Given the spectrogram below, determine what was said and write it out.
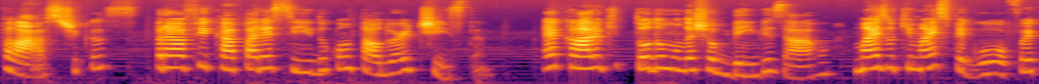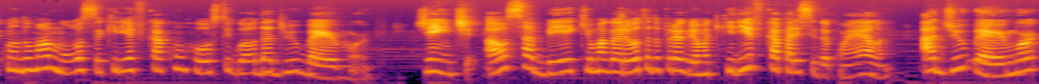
plásticas para ficar parecido com o tal do artista. É claro que todo mundo achou bem bizarro, mas o que mais pegou foi quando uma moça queria ficar com o rosto igual da Drew Barrymore. Gente, ao saber que uma garota do programa queria ficar parecida com ela, a Drew Barrymore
